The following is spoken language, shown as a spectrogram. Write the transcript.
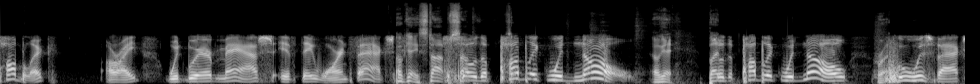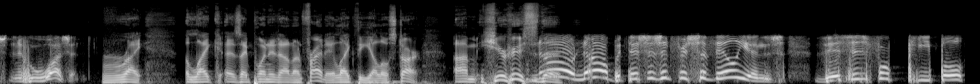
public, all right, would wear masks if they weren't vaxxed. okay, stop. So stop. the public would know. okay, But, so the public would know Right. who was vaxxed and who wasn't. Right. Like as I pointed out on Friday, like the yellow star. Um, here is No, the no, but this isn't for civilians. This is for people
